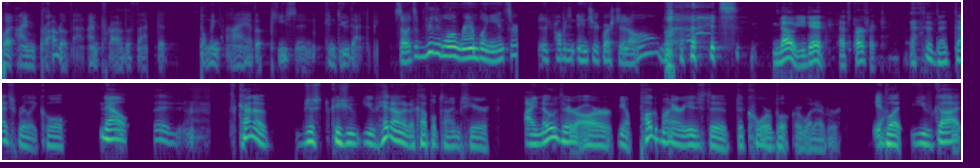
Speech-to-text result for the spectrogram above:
But I'm proud of that. I'm proud of the fact that something I have a piece in can do that to me. So it's a really long rambling answer. It probably didn't answer your question at all, but it's No, you did. That's perfect. So that that's really cool. Now, uh, kind of just because you you've hit on it a couple times here. I know there are you know Pugmire is the the core book or whatever. Yeah. But you've got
